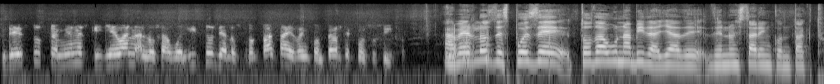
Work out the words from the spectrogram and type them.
de estos camiones que llevan a los abuelitos y a los papás a reencontrarse con sus hijos. A verlos después de toda una vida ya de, de no estar en contacto.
